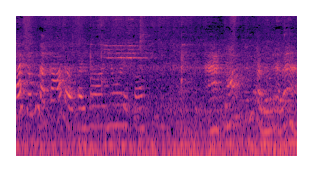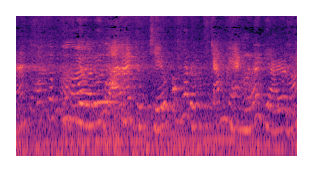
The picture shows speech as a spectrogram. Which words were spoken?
có chúng là có được rồi thôi nuôi được không À có trúng là được rồi đó hả? Có chúng Không rồi. Vừa đi là hai chục triệu không có được trăm ngàn nữa giờ nói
